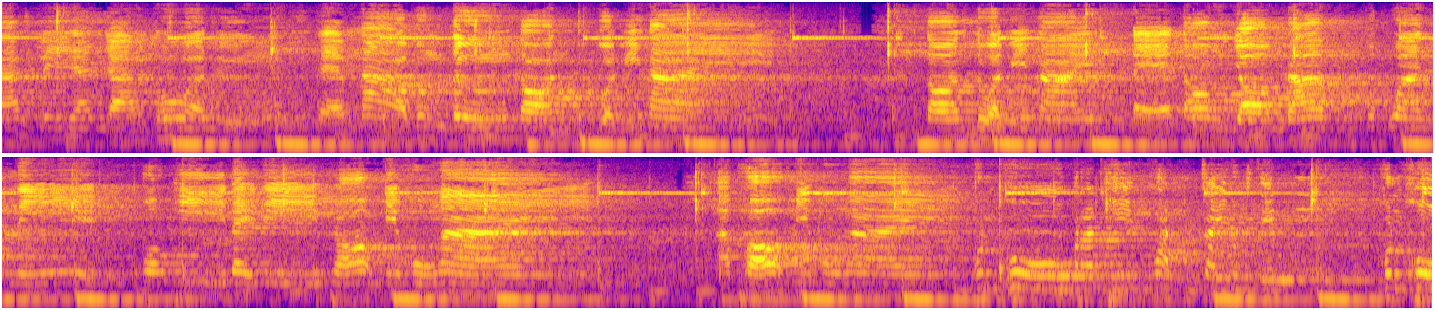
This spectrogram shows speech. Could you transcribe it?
นักเรียนอย่างทั่วถึง แถมหน้าบึ้งตึงตอนตรวจวินัย ตอนตรวจวินัย แต่ต้องยอมรับทุกวันนี้ พวกพี่ได้ดี เพราะมีครูง่ายอะเพราะมีครูง่าย คุณครูประทีปขวัญใจลูกศิษย์คุณครู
